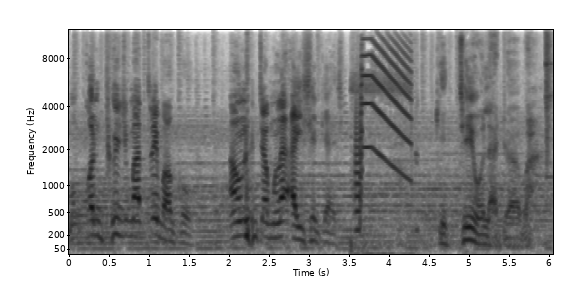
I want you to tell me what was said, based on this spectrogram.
म कन्फ्युज मात्रै भएको। आउन त मलाई आइसकेको छ। के चाहिँ होला त अब?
